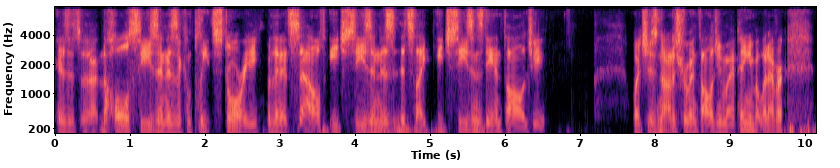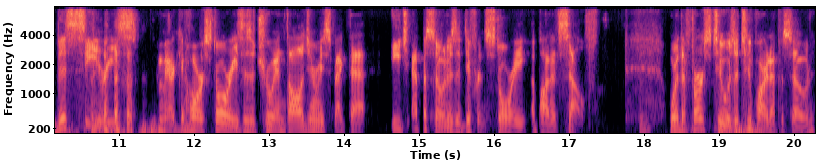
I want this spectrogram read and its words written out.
is it's uh, the whole season is a complete story within itself. Each season is it's like each season's the anthology which is not a true anthology in my opinion, but whatever. This series, American Horror Stories, is a true anthology in respect that each episode is a different story upon itself. Where the first two was a two part episode,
